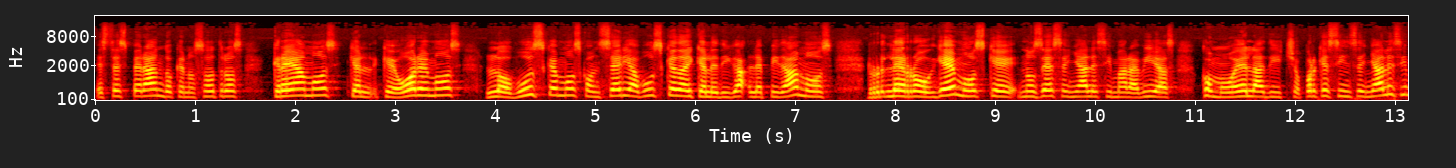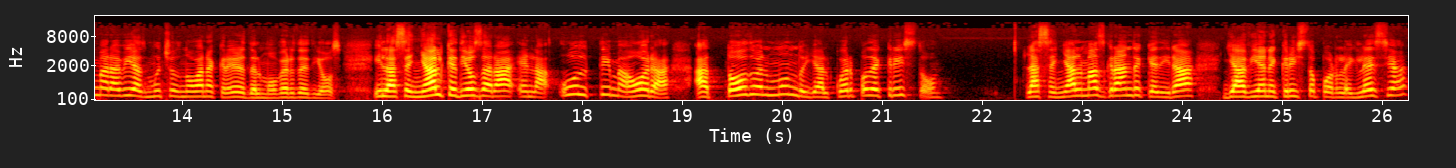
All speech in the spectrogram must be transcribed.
está esperando que nosotros creamos, que, que oremos, lo busquemos con seria búsqueda y que le, diga, le pidamos, le roguemos que nos dé señales y maravillas como Él ha dicho. Porque sin señales y maravillas muchos no van a creer del mover de Dios. Y la señal que Dios dará en la última hora a todo el mundo y al cuerpo de Cristo la señal más grande que dirá, ya viene Cristo por la iglesia,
